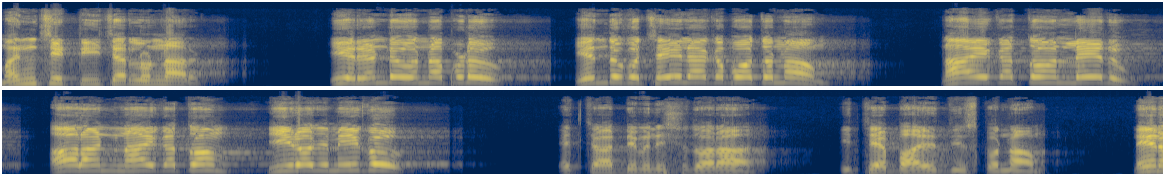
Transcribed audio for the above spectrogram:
మంచి టీచర్లు ఉన్నారు ఈ రెండు ఉన్నప్పుడు ఎందుకు చేయలేకపోతున్నాం? నాయకత్వం లేదు. అలాంటి నాయకత్వం ఈరోజు మీకు హెచ్ఆర్డి మినిస్టర్ ద్వారా ఇచ్చే బాధ్యత తీసుకున్నాం. నేను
